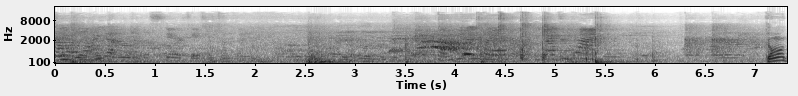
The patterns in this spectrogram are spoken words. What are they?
Usually do that on like a staircase or something. Come to it, Claire. You got some time. Come on,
